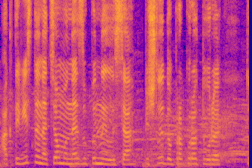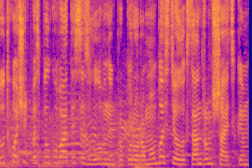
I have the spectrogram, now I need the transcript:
Активісти на цьому не зупинилися. Пішли до прокуратури. Тут хочуть поспілкуватися з головним прокурором області Олександром Шацьким.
